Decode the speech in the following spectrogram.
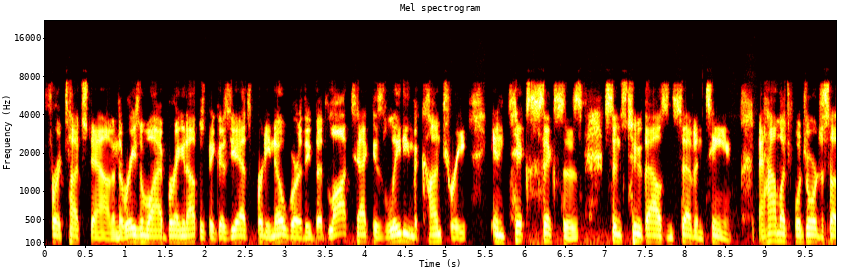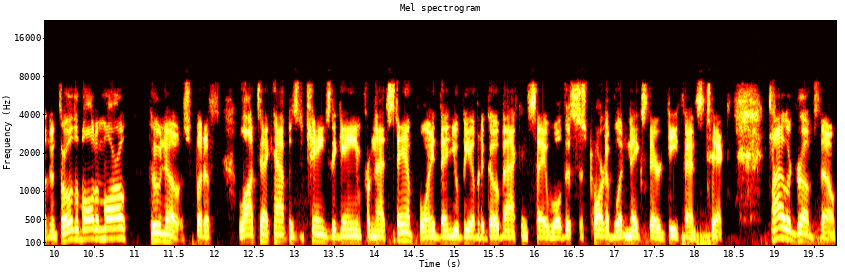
for a touchdown. And the reason why I bring it up is because, yeah, it's pretty noteworthy, but La Tech is leading the country in pick sixes since 2017. Now, how much will Georgia Southern throw the ball tomorrow? Who knows? But if La Tech happens to change the game from that standpoint, then you'll be able to go back and say, well, this is part of what makes their defense tick. Tyler Grubbs, though,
